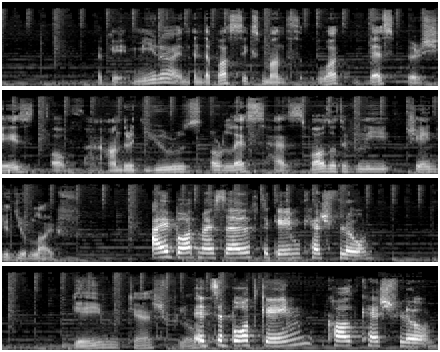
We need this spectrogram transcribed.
okay, Mira, in, in, the past six months, what best purchase of 100 euros or less has positively changed your life? I bought myself the game Cash Flow. Game Cash Flow? It's a board game called Cash Flow.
